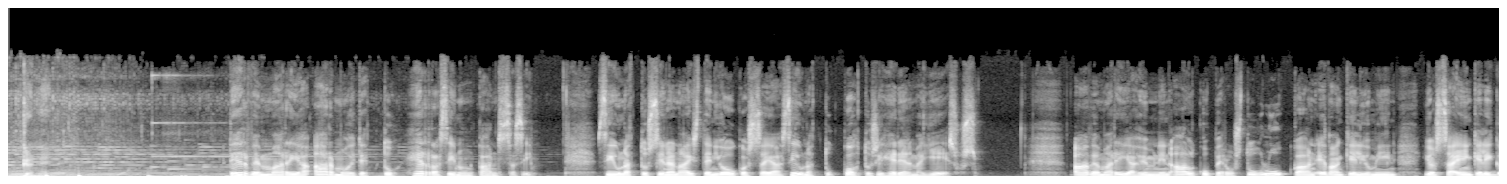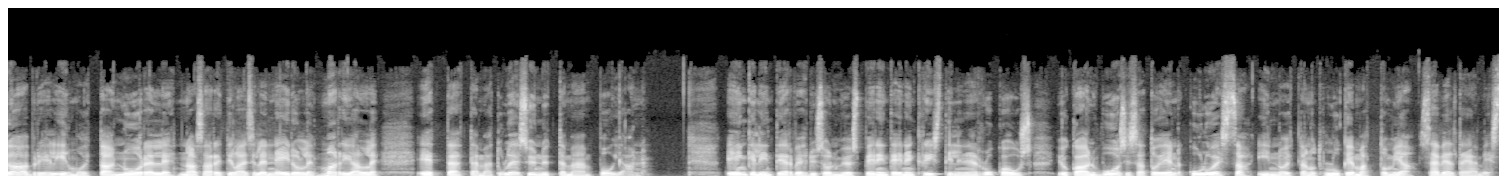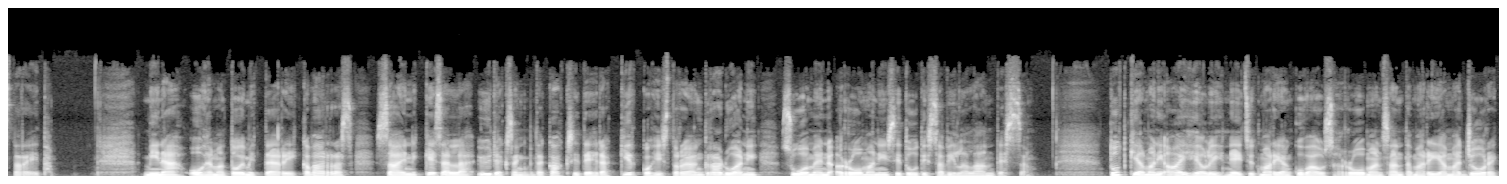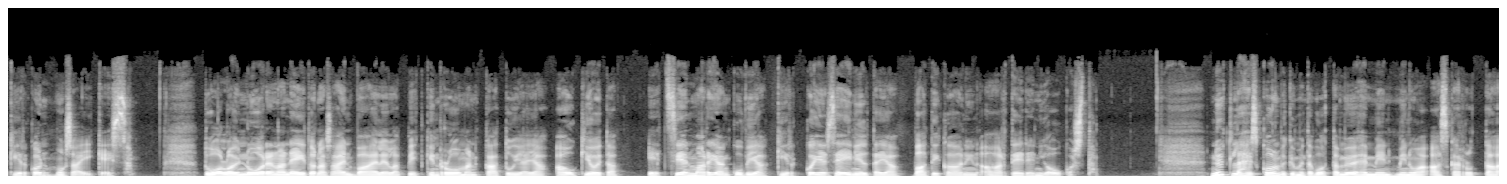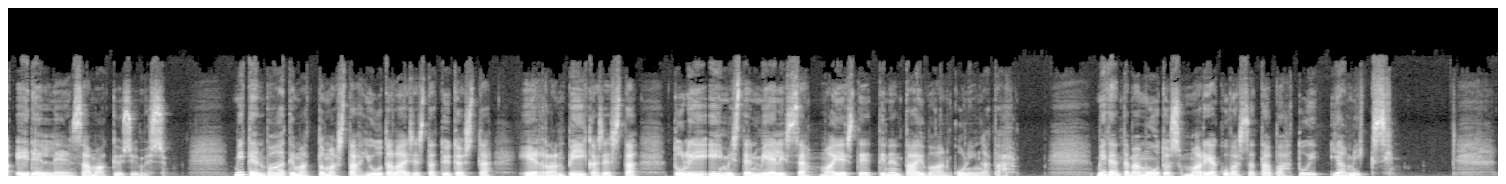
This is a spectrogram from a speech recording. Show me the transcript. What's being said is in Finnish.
ykkönen. Terve Maria, armoitettu, Herra sinun kanssasi. Siunattu sinä naisten joukossa ja siunattu kohtusi hedelmä Jeesus. Ave Maria-hymnin alku perustuu Luukkaan evankeliumiin, jossa enkeli Gabriel ilmoittaa nuorelle nasaretilaiselle neidolle Marialle, että tämä tulee synnyttämään pojan. Enkelin tervehdys on myös perinteinen kristillinen rukous, joka on vuosisatojen kuluessa innoittanut lukemattomia säveltäjämestareita. Minä, ohjelman toimittaja Riikka Varras, sain kesällä 1992 tehdä kirkkohistorian graduani Suomen Rooman instituutissa Villalantessa. Tutkielmani aihe oli neitsyt Marian kuvaus Rooman Santa Maria Maggiore-kirkon mosaikeissa. Tuolloin nuorena neitona sain vaellella pitkin Rooman katuja ja aukioita etsien Marian kuvia kirkkojen seiniltä ja Vatikaanin aarteiden joukosta. Nyt lähes 30 vuotta myöhemmin minua askarruttaa edelleen sama kysymys. Miten vaatimattomasta juutalaisesta tytöstä, Herran piikasesta, tuli ihmisten mielissä majesteettinen taivaan kuningatar? Miten tämä muutos Marjakuvassa tapahtui ja miksi?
